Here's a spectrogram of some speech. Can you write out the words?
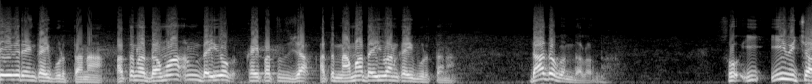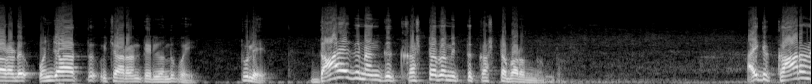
ದೇವೇರೇನು ಕೈ ಬಿಡ್ತಾನ ಅತನ ದಮ ದೈವ ಕೈ ಪತ್ತದ ಜ ಅತ ನಮ ದೈವನ ಕೈ ಬಿಡ್ತಾನ ದಾದಗೊಂದಲನು ಸೊ ಈ ಈ ವಿಚಾರಡು ಒಂಜಾತ್ ವಿಚಾರ ಅಂತೇರಿ ಒಂದು ಪೋಯಿ ತುಲೆ ದಾಯಗ ನಂಗೆ ಕಷ್ಟದ ಮಿತ್ತು ಕಷ್ಟ ಬರೋದುಂಟು ಐಕ ಕಾರಣ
